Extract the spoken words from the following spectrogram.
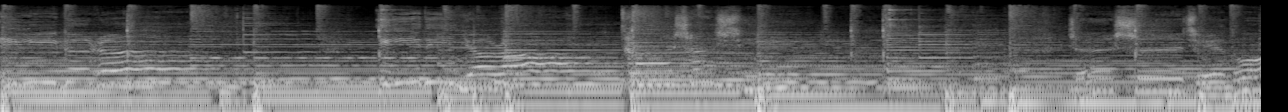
一个人，一定要让他伤心。这世界多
